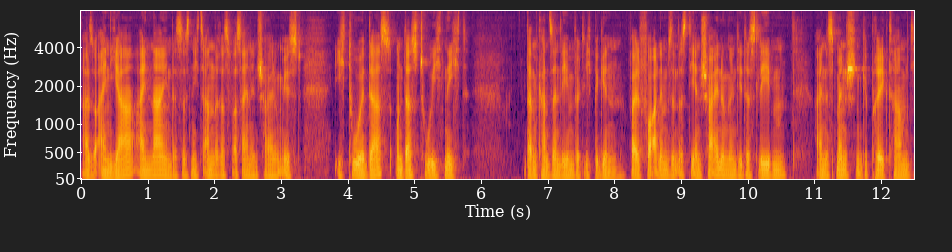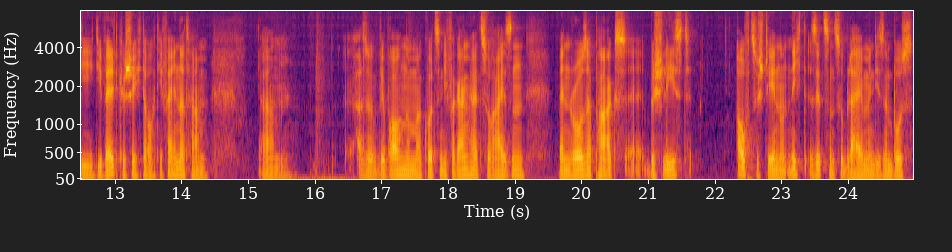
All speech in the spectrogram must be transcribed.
Also ein Ja, ein Nein, das ist nichts anderes, was eine Entscheidung ist. Ich tue das und das tue ich nicht. Dann kann sein Leben wirklich beginnen. Weil vor allem sind es die Entscheidungen, die das Leben eines Menschen geprägt haben, die die Weltgeschichte auch, die verändert haben. Ähm, also wir brauchen nur mal kurz in die Vergangenheit zu reisen. Wenn Rosa Parks äh, beschließt, aufzustehen und nicht sitzen zu bleiben in diesem Bus,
